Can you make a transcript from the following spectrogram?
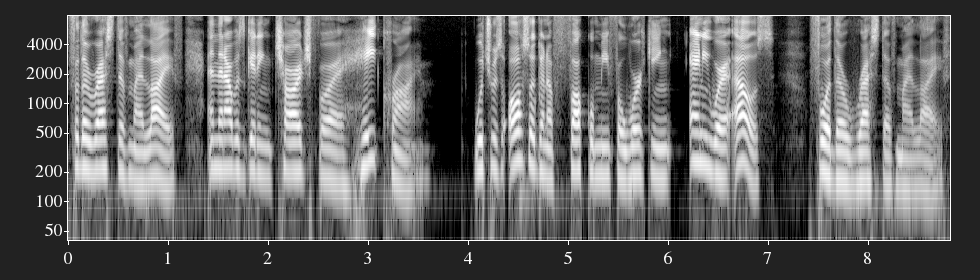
for the rest of my life. And then I was getting charged for a hate crime, which was also going to fuck with me for working anywhere else for the rest of my life.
